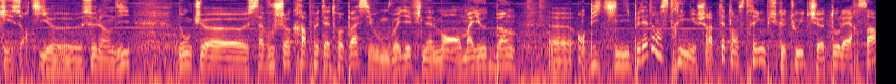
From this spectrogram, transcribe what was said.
qui est sorti euh, ce lundi. Donc euh, ça vous choquera peut-être pas si vous me voyez finalement en maillot de bain, euh, en bikini, peut-être en string. Je serai peut-être en string puisque Twitch tolère ça.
